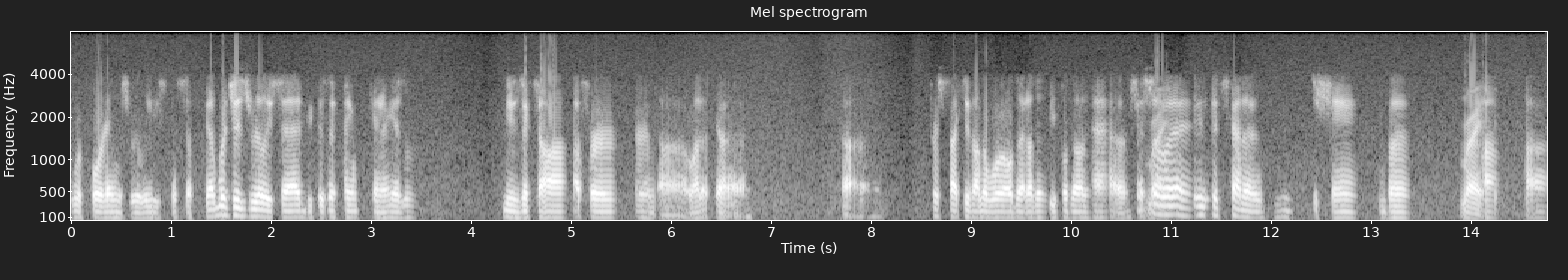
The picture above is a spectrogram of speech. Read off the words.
recordings released and stuff which is really sad because I think you know he has music to offer uh, a lot of uh, uh, perspective on the world that other people don't have. So, so it, it's kind of a shame, but Right. uh, uh,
